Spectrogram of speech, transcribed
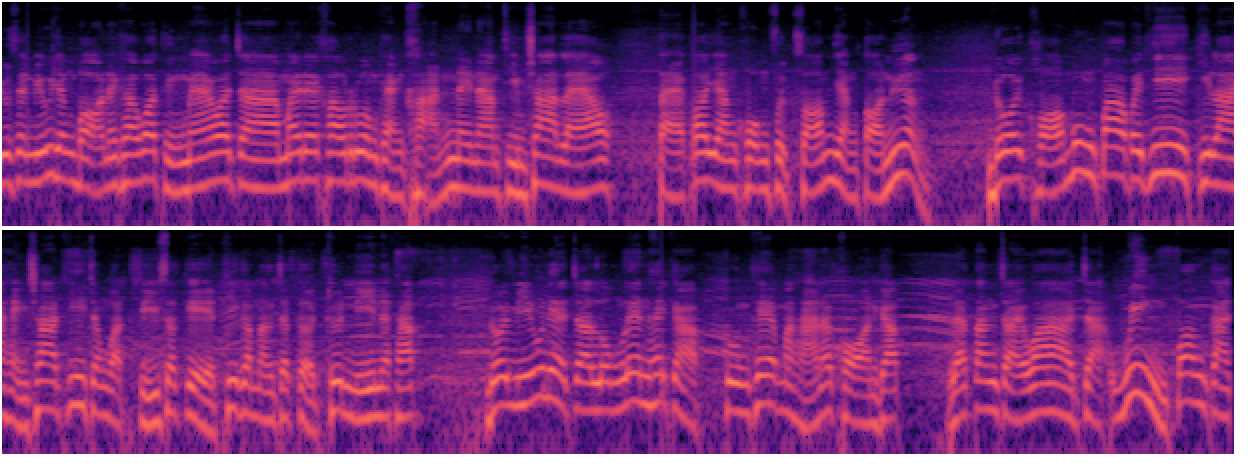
ยูเซนมิวยังบอกนะครับว่าถึงแม้ว่าจะไม่ได้เข้าร่วมแข่งขันในนามทีมชาติแล้ว แต่ก็ยังคงฝึกซ้อมอย่างต่อเนื่อง โดยขอมุ่งเป้าไปที่กีฬาแห่งชาติที่จังหวัดศรีสะเกดที่กำลังจะเกิดขึ้นนี้นะครับ โดยมิวเนี่ยจะลงเล่นให้กับกรุงเทพมหานครครับ และตั้งใจว่าจะวิ่งป้องกัน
